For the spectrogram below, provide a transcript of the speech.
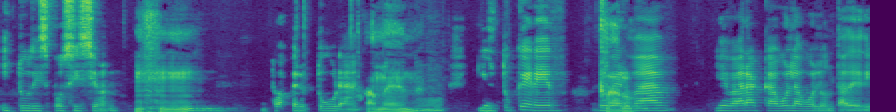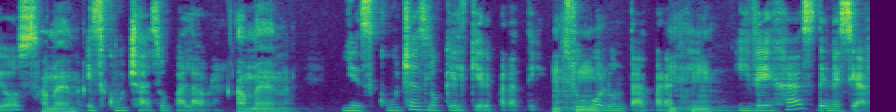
Y tu disposición. Tu apertura. Amén. Y el tu querer de verdad llevar a cabo la voluntad de Dios. Amén. Escucha su palabra. Amén. Y escuchas lo que Él quiere para ti, su voluntad para ti. Y dejas de neciar.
